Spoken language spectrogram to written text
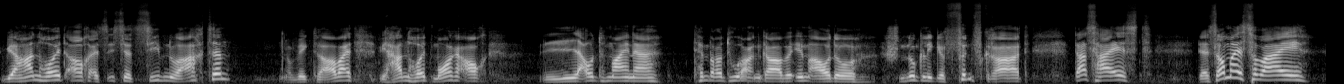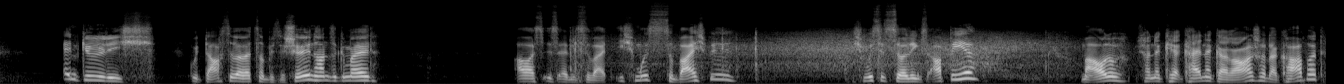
Wir haben heute auch, es ist jetzt 7.18 Uhr, auf Weg zur Arbeit, wir haben heute Morgen auch laut meiner Temperaturangabe im Auto schnuckelige 5 Grad. Das heißt, der Sommer ist vorbei, endgültig. Gut, tagsüber wird es noch ein bisschen schön, haben sie gemeldet. Aber es ist endlich soweit. Ich muss zum Beispiel, ich muss jetzt so links abbiegen. Mein Auto scheint keine Garage oder Carport.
